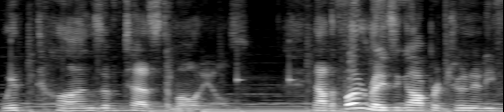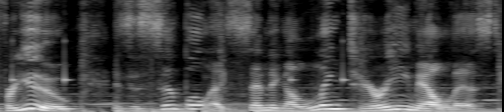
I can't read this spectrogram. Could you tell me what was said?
with tons of testimonials. Now the fundraising opportunity for you is as simple as sending a link to your email list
